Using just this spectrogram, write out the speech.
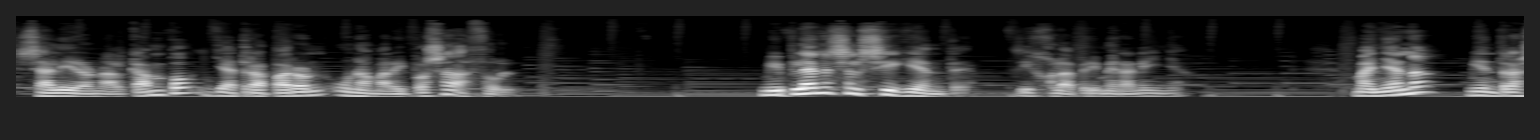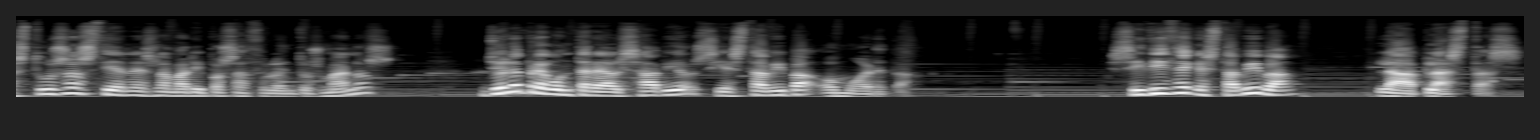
Salieron al campo y atraparon una mariposa azul. Mi plan es el siguiente, dijo la primera niña. Mañana, mientras tú sostienes la mariposa azul en tus manos, yo le preguntaré al sabio si está viva o muerta. Si dice que está viva, la aplastas.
